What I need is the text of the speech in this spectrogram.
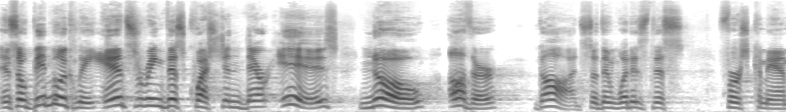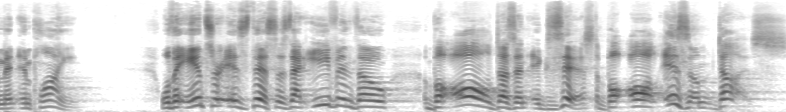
And so, biblically, answering this question, there is no other God. So, then what is this first commandment implying? Well, the answer is this is that even though Baal doesn't exist, Baalism does.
